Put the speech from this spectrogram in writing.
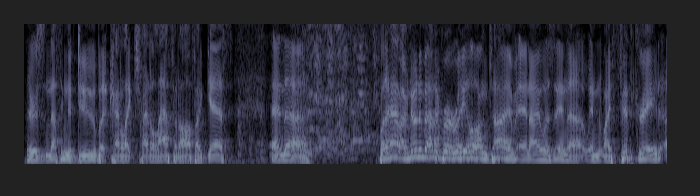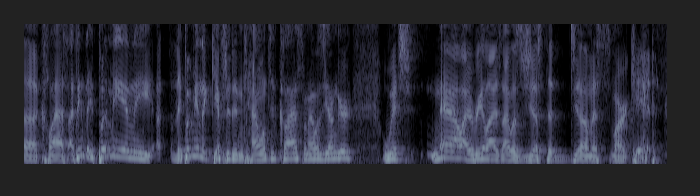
There's nothing to do but kind of like try to laugh it off, I guess. And uh, but I have. I've known about it for a really long time, and I was in uh, in my fifth grade uh, class. I think they put me in the uh, they put me in the gifted and talented class when I was younger, which now I realize I was just the dumbest smart kid.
